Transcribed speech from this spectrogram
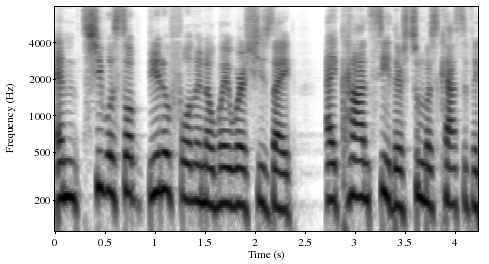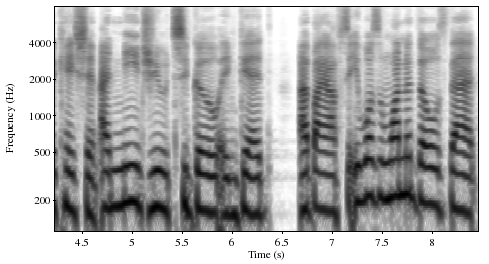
And she was so beautiful in a way where she's like, I can't see, there's too much calcification. I need you to go and get a biopsy. It wasn't one of those that,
